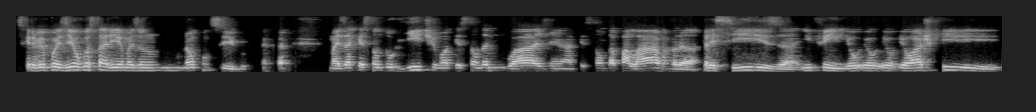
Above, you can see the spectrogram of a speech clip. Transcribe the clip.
Escrever poesia eu gostaria, mas eu não, consigo. mas a questão do ritmo, a questão da linguagem, a questão da palavra precisa, enfim, eu, eu, eu acho que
